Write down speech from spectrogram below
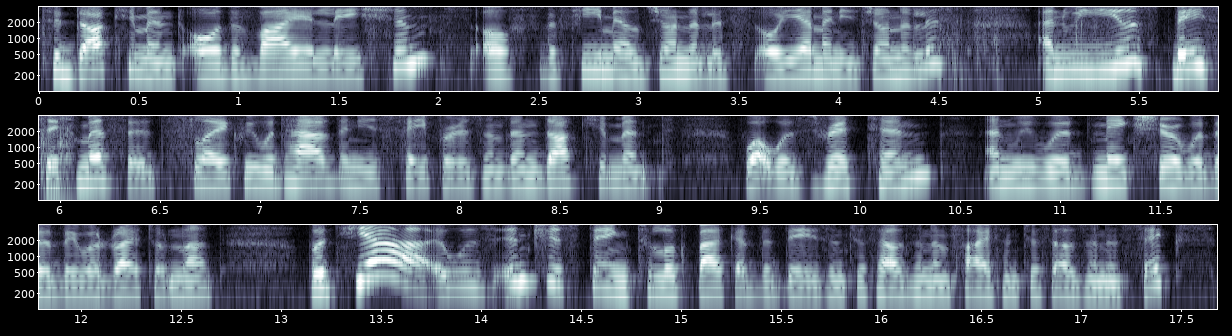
to document all the violations of the female journalists or Yemeni journalists, and we used basic methods like we would have the newspapers and then document what was written, and we would make sure whether they were right or not. But yeah, it was interesting to look back at the days in 2005 and 2006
